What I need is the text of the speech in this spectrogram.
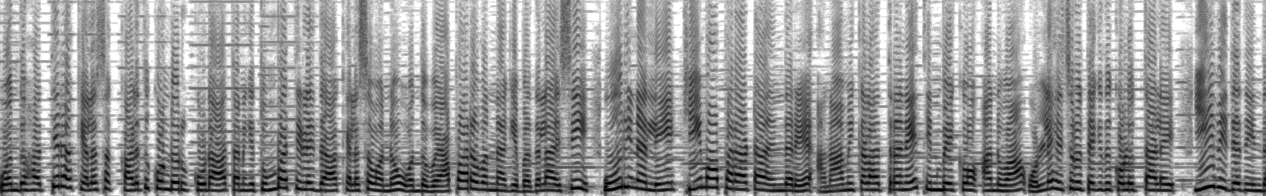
ಒಂದು ಹತ್ತಿರ ಕೆಲಸ ಕಳೆದುಕೊಂಡರೂ ಕೂಡ ತನಗೆ ತುಂಬಾ ತಿಳಿದ ಕೆಲಸವನ್ನು ಒಂದು ವ್ಯಾಪಾರವನ್ನಾಗಿ ಬದಲಾಯಿಸಿ ಊರಿನಲ್ಲಿ ಕೀಮಾ ಪರಾಟ ಎಂದರೆ ಅನಾಮಿಕಳ ಹತ್ರನೇ ತಿನ್ಬೇಕು ಅನ್ನುವ ಒಳ್ಳೆ ಹೆಸರು ತೆಗೆದುಕೊಳ್ಳುತ್ತಾಳೆ. ಈ ವಿಧದಿಂದ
